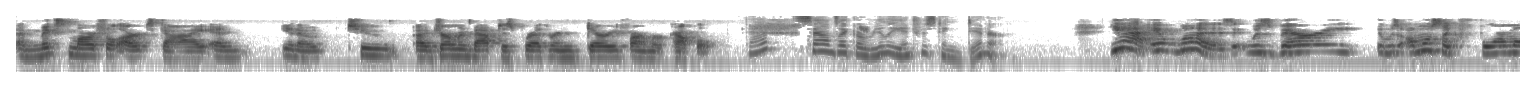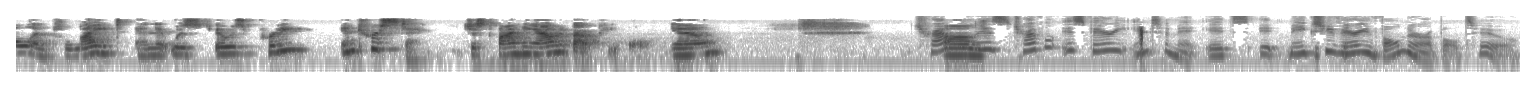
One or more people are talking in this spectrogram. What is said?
a mixed martial arts guy and, you know, two uh, German Baptist brethren dairy farmer couple. That sounds like a really interesting dinner. Yeah, it was. It was very it was almost like formal and polite and it was it was pretty interesting just finding out about people, you know? Travel um, is travel is very intimate. It's it makes you very vulnerable too.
